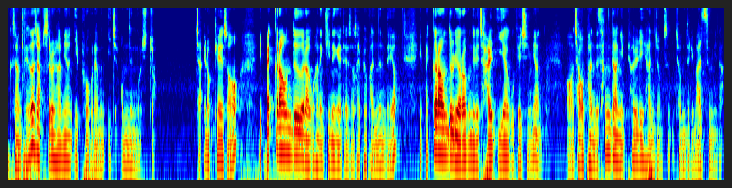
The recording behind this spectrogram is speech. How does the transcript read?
그 상태에서 잡수를 하면 이 프로그램은 이제 없는 것이죠. 자, 이렇게 해서 이 백그라운드라고 하는 기능에 대해서 살펴봤는데요. 이 백그라운드를 여러분들이 잘 이해하고 계시면 어, 작업하는데 상당히 편리한 점, 점들이 많습니다.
